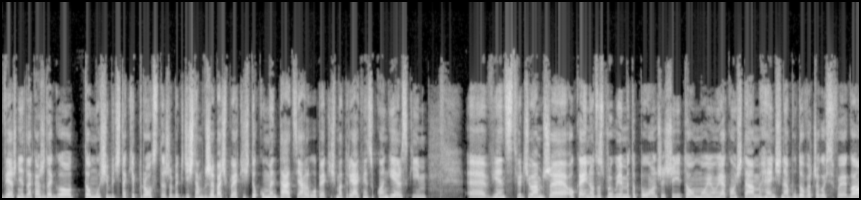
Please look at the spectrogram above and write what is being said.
wiesz, nie dla każdego to musi być takie proste, żeby gdzieś tam grzebać po jakichś dokumentacjach albo po jakichś materiałach w języku angielskim. E, więc stwierdziłam, że okej, okay, no to spróbujemy to połączyć, czyli tą moją jakąś tam chęć na budowę czegoś swojego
